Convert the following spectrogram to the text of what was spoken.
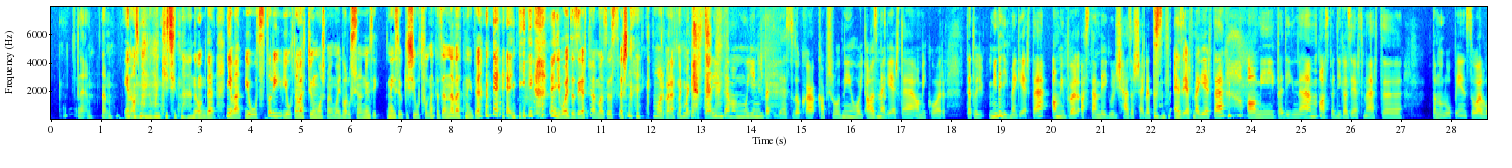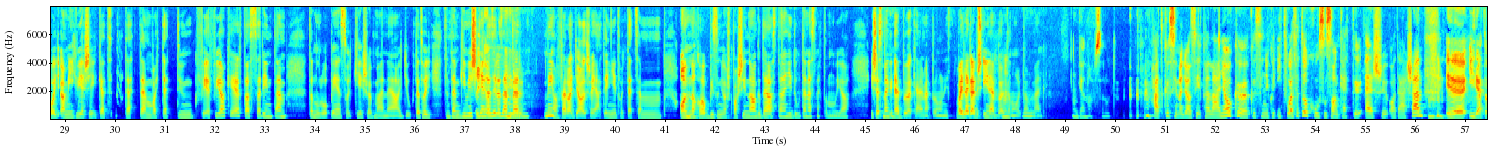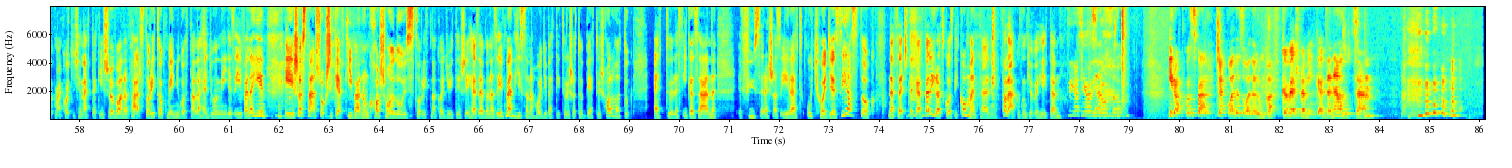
nem, nem. Én azt mondom, hogy kicsit bánom, de nyilván jó sztori, jót nevettünk most, meg majd valószínűleg nézik, nézők is jót fognak ezen nevetni, de ennyi. Ennyi volt az értelme az összesnek. Margaretnek megérte. Szerintem amúgy én is Bettyhez tudok ka- kapcsolódni, hogy az megérte, amikor, tehát hogy mindegyik megérte, amiből aztán végül is házasság lett, az ezért megérte, ami pedig nem, az pedig azért, mert tanulópénz. Szóval, hogy ami hülyeségeket tettem, vagy tettünk férfiakért, az szerintem tanulópénz, hogy később már ne adjuk. Tehát, hogy szerintem gimisként Igen. azért az ember néha feladja a saját ényét, hogy tetszem annak a bizonyos pasinak, de aztán egy idő után ezt megtanulja. És ezt meg ebből kell megtanulni. Vagy legalábbis én ebből tanultam meg. Igen, abszolút. Hát köszi nagyon szépen, lányok. Köszönjük, hogy itt voltatok 2022 első adásán. Írjátok meg, hogy ha nektek is van pár sztoritok, még nyugodtan lehet gyónni így az év elején, és aztán sok sikert kívánunk hasonló sztoritnak a gyűjtéséhez ebben az évben, hiszen ahogy Bettitől és a többiektől is hallhattuk, ettől lesz igazán fűszeres az élet. Úgyhogy sziasztok! Ne felejtsetek el feliratkozni, kommentelni. Találkozunk jövő héten. Sziasztok! Iratkozz fel! Csekkold az oldalunkat! Kövess be minket! De ne az utcán!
